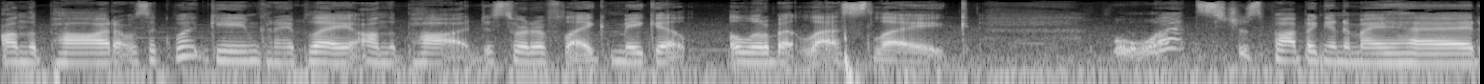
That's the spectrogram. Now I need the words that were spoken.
on the pod. I was like, what game can I play on the pod to sort of like make it a little bit less like what's just popping into my head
